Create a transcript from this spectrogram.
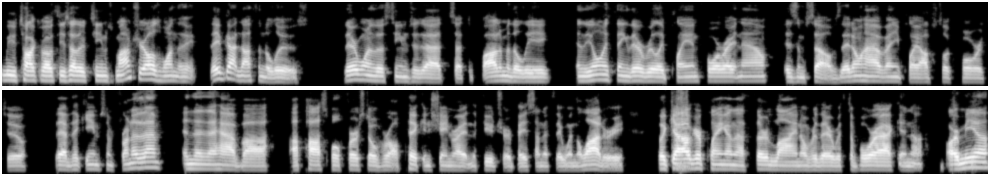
we talked about with these other teams, Montreal's one that they've got nothing to lose. They're one of those teams that's at the bottom of the league, and the only thing they're really playing for right now is themselves. They don't have any playoffs to look forward to. They have the games in front of them, and then they have uh, a possible first overall pick in Shane Wright in the future based on if they win the lottery. But Gallagher playing on that third line over there with Dvorak and uh, Armia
